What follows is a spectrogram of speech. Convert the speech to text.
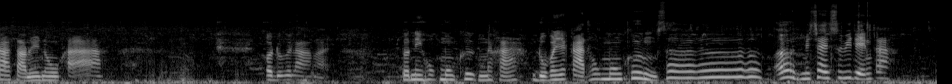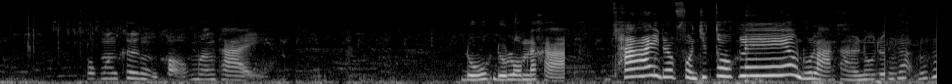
ค่ะสาวเรนูค่ะขอดูเวลาหน่อยตอนนี้หกโมงครึ่งนะคะ ดูบรรยากาศหกโมงครึ่งเซอร์เออไม่ใช่สวีเดนค่ะหกโมงครึ่งของเมืองไทย ดูดูลมนะคะ ใช่เดี๋ยวฝนจะตกแล้วดูหลานสาวนูดูดูดู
